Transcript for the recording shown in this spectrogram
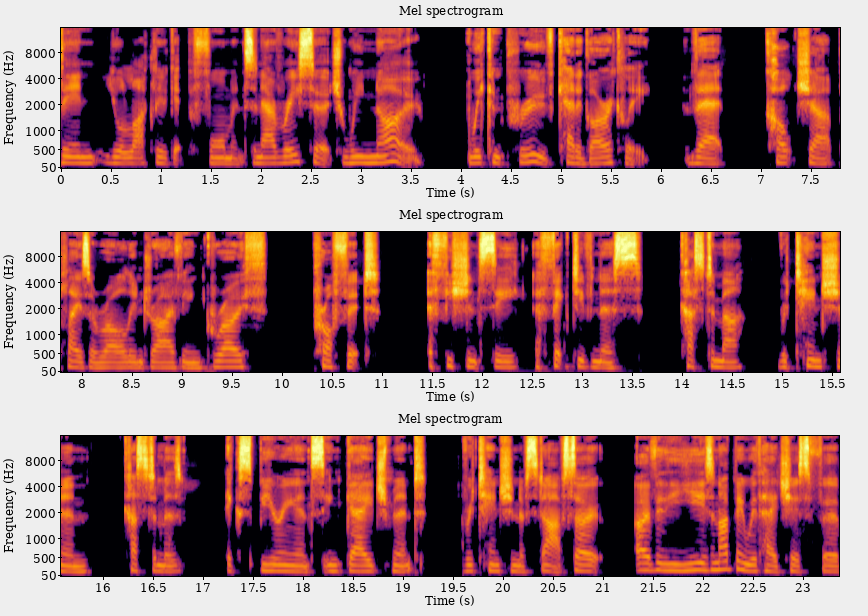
then you're likely to get performance. In our research, we know we can prove categorically that culture plays a role in driving growth, profit, efficiency, effectiveness, customer retention, customer experience, engagement, retention of staff. So over the years, and I've been with HS for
